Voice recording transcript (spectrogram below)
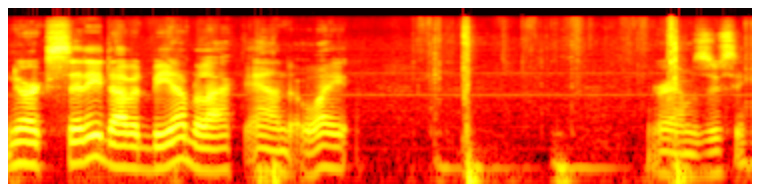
New York City, David Villa, black and white. Graham Zusi.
